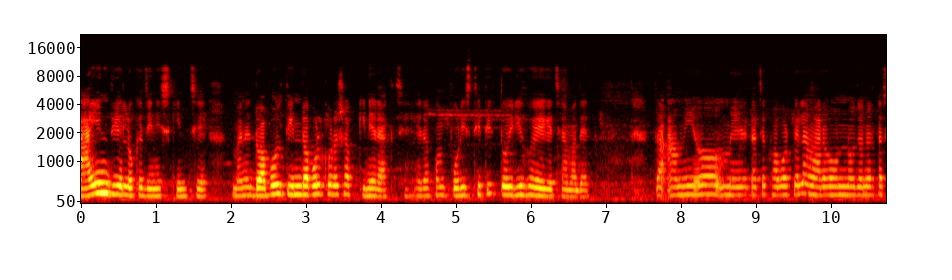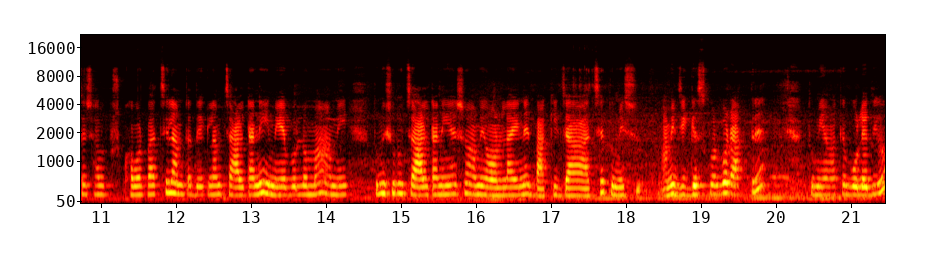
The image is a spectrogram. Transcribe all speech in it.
লাইন দিয়ে লোকে জিনিস কিনছে। মানে ডবল তিন ডবল করে সব কিনে রাখছে। এরকম পরিস্থিতি তৈরি হয়ে গেছে আমাদের। তা আমিও মেয়ের কাছে খবর পেলাম আরও অন্যজনের কাছে সব খবর পাচ্ছিলাম। তা দেখলাম চালটা নিই, মেয়ে বলল, মা, আমি, তুমি শুধু চালটা নিয়ে এসো, আমি অনলাইনে বাকি যা আছে তুমি আমি জিজ্ঞেস করব রাত্রে, তুমি আমাকে বলে দিও।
